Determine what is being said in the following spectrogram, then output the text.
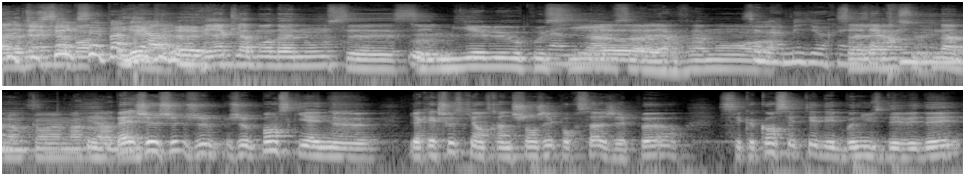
Alors que tu rien sais la que c'est pas bien. Rien, rien que la bande-annonce, euh, c'est Mm. mielleux au possible, Bah oui. ça a l'air vraiment. C'est la meilleure Ça a l'air insoutenable hein, quand même à regarder. Ben, je, je, je, je pense qu'il y a une, il y a quelque chose qui est en train de changer pour ça. J'ai peur. C'est que quand c'était des bonus DVD,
